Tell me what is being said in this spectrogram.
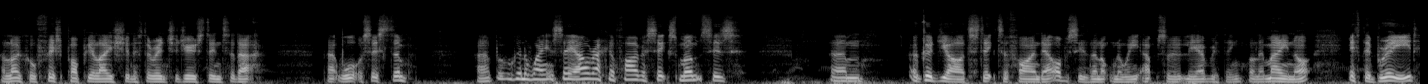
a local fish population if they're introduced into that that water system uh, but we're going to wait and see I reckon five or six months is um, a good yardstick to find out obviously they're not going to eat absolutely everything well they may not if they breed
